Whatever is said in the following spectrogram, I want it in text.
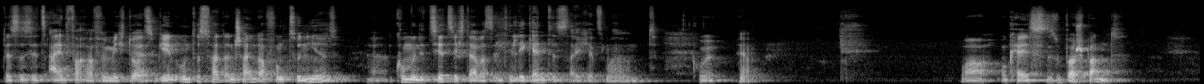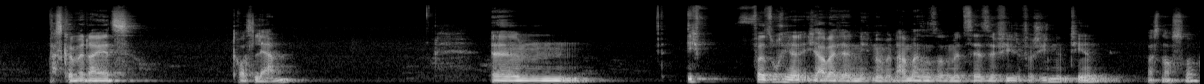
Das ist jetzt einfacher für mich, dort ja. zu gehen. Und es hat anscheinend auch funktioniert. Ja. Kommuniziert sich da was Intelligentes, sage ich jetzt mal. Und, cool. Ja. Wow, okay, ist super spannend. Was können wir da jetzt daraus lernen? Ähm, ich versuche ja, ich arbeite ja nicht nur mit Ameisen, sondern mit sehr, sehr vielen verschiedenen Tieren. Was noch so?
